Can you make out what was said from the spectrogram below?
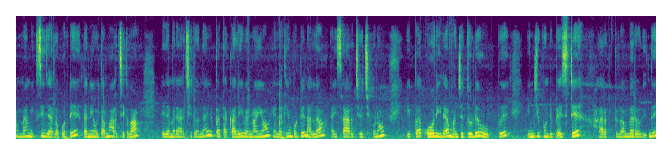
நம்ம மிக்ஸி ஜாரில் போட்டு தண்ணி ஊற்றாமல் அரைச்சிக்கலாம். இதேமாரி அரைச்சிட்டு வந்தேன் இப்போ தக்காளி வெங்காயம் எல்லாத்தையும் போட்டு நல்லா நைஸாக அரைச்சி வச்சுக்கணும். இப்போ கோழியில் மஞ்சத்தூள் உப்பு இஞ்சி பூண்டு பேஸ்ட்டு அரை டம்ளர் வந்து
